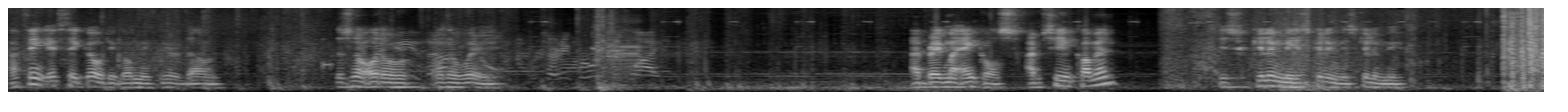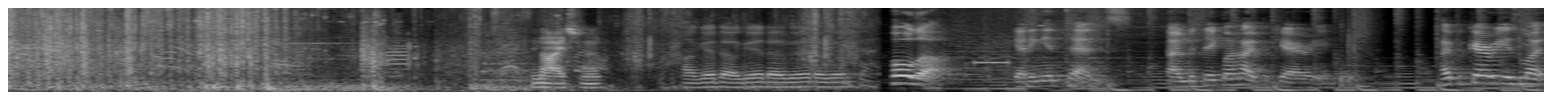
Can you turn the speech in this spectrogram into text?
I think if they go, they're coming here down. There's no other other way. I break my ankles. I'm seeing coming. He's killing me. He's killing me. He's killing me. Nice man. All good, all good, all good, all good. Hold up, getting intense. Time to take my Hypercarry. Hypercarry is my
